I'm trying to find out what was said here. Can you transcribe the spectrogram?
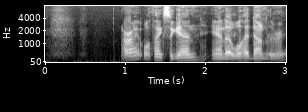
All right. Well, thanks again, and uh, we'll head down to the room.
